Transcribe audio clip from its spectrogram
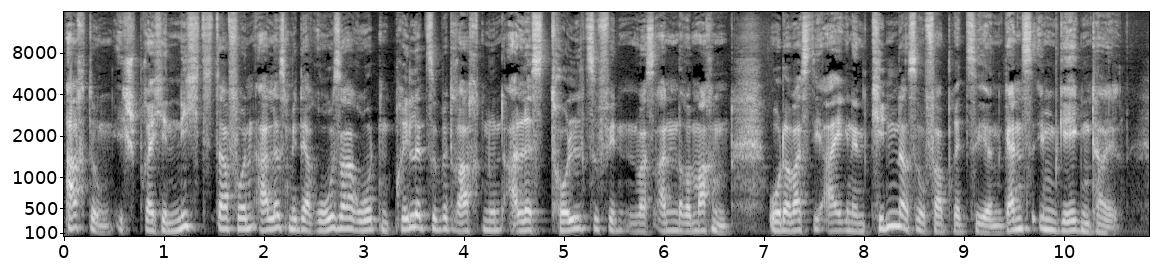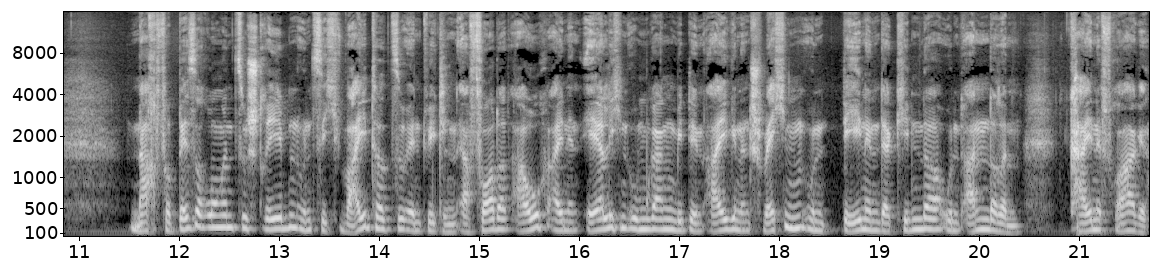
Achtung, ich spreche nicht davon, alles mit der rosaroten Brille zu betrachten und alles toll zu finden, was andere machen oder was die eigenen Kinder so fabrizieren. Ganz im Gegenteil. Nach Verbesserungen zu streben und sich weiterzuentwickeln erfordert auch einen ehrlichen Umgang mit den eigenen Schwächen und denen der Kinder und anderen. Keine Frage.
